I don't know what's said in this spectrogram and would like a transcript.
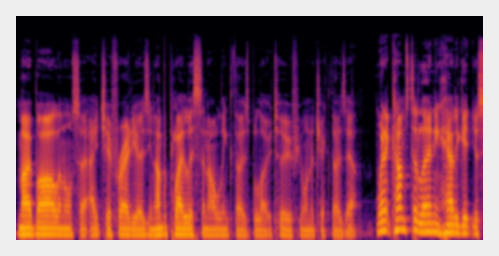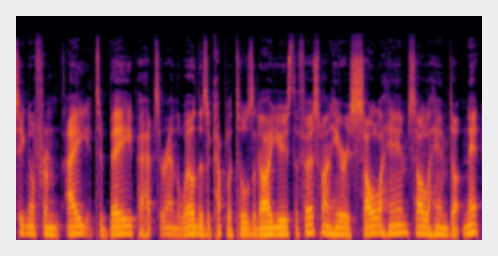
mobile and also hf radios in other playlists and i'll link those below too if you want to check those out When it comes to learning how to get your signal from A to B, perhaps around the world, there's a couple of tools that I use. The first one here is SolarHam, solarham.net.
